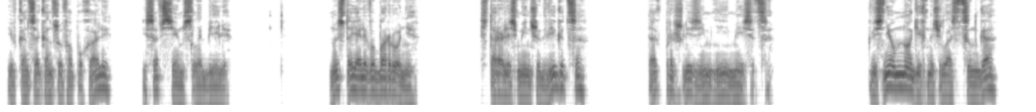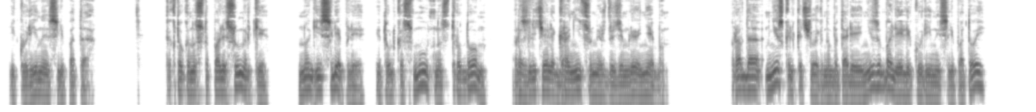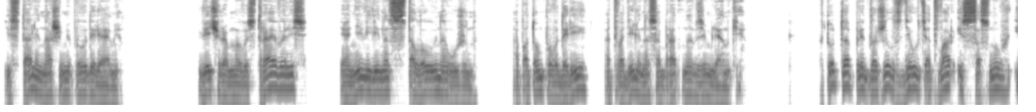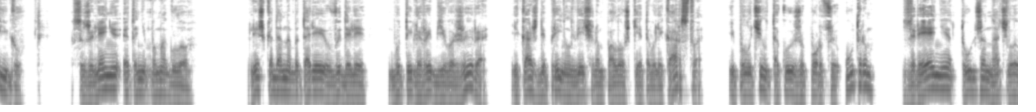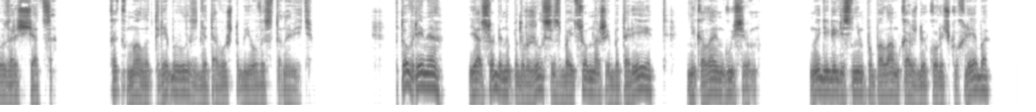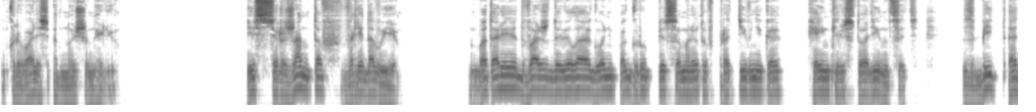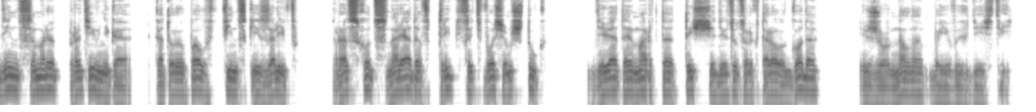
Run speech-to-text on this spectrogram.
и в конце концов опухали и совсем слабели. Мы стояли в обороне, старались меньше двигаться, так прошли зимние месяцы. К весне у многих началась цинга и куриная слепота. Как только наступали сумерки, Многие слепли и только смутно, с трудом различали границу между землей и небом. Правда, несколько человек на батарее не заболели куриной слепотой и стали нашими поводырями. Вечером мы выстраивались, и они вели нас в столовую на ужин, а потом поводыри отводили нас обратно в землянки. Кто-то предложил сделать отвар из сосновых игл. К сожалению, это не помогло. Лишь когда на батарею выдали бутыль рыбьего жира, и каждый принял вечером по ложке этого лекарства и получил такую же порцию утром, зрение тут же начало возвращаться. Как мало требовалось для того, чтобы его восстановить. В то время я особенно подружился с бойцом нашей батареи Николаем Гусевым. Мы делили с ним пополам каждую корочку хлеба, укрывались одной шинелью. Из сержантов в рядовые. Батарея дважды вела огонь по группе самолетов противника Хейнкель-111. Сбит один самолет противника, который упал в Финский залив. Расход снарядов 38 штук. 9 марта 1942 года из журнала боевых действий.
